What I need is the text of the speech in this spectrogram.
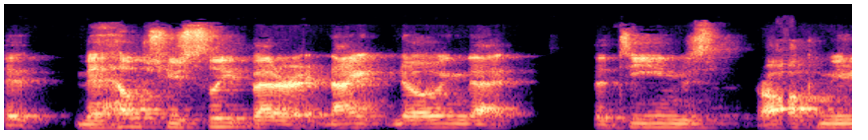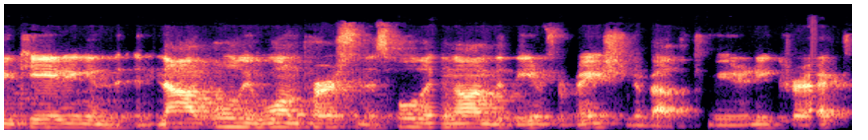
it, it helps you sleep better at night knowing that the teams are all communicating and, not only one person is holding on to the information about the community, correct?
